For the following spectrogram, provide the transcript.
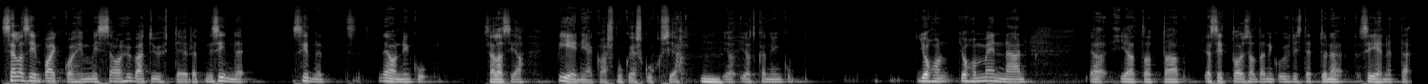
sellaisiin paikkoihin, missä on hyvät yhteydet, niin sinne, sinne ne on niinku sellaisia pieniä kasvukeskuksia, mm. jotka niinku, johon, johon mennään. Ja, ja, tota, ja sitten toisaalta niinku yhdistettynä siihen, että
